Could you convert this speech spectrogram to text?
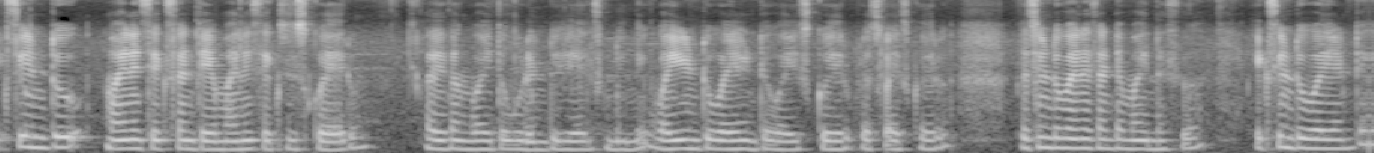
x into minus x అంటే మైనస్ ఎక్స్ స్క్వేర్ అదేవిధంగా వైతో కూడా ఇంటూ చేయాల్సి ఉంటుంది వై ఇంటూ వై అంటే y square plus y square plus into minus అంటే మైనస్. ఎక్స్ ఇంటూ వై అంటే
